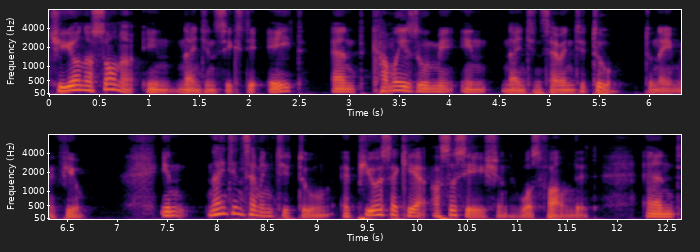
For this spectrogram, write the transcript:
Chiyono Sono in 1968 and Kameizumi in 1972, to name a few. In 1972, a Pure Sake Association was founded, and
